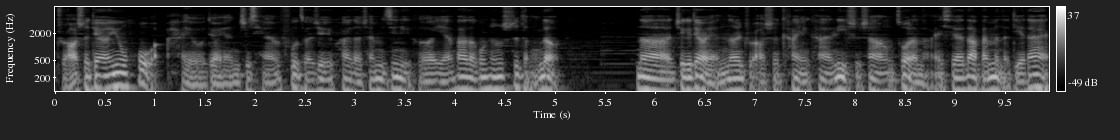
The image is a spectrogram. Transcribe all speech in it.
主要是调研用户，还有调研之前负责这一块的产品经理和研发的工程师等等。那这个调研呢，主要是看一看历史上做了哪一些大版本的迭代，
